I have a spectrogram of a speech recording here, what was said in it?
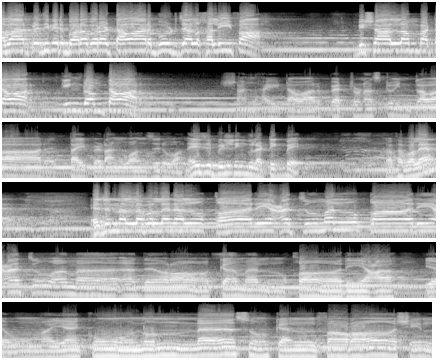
আবার পৃথিবীর বড় বড় টাওয়ার বুর্জাল খালিফা, বিশাল লম্বা tower, kingdom tower, Shanghai tower, Petronas twin tower, তাইপেডাং ওয়ান জিরো ওয়ান, এই যে বিল্ডিংগুলা টিকবে? কথা বলেন? এজন্য আল্লাহ বললেন আল কারিআতু মাল কারিআতু ওয়া মা আদরাকা মাল কারিআ ইয়াউমা ইয়াকুনুন নাসু কাল ফারাশিল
